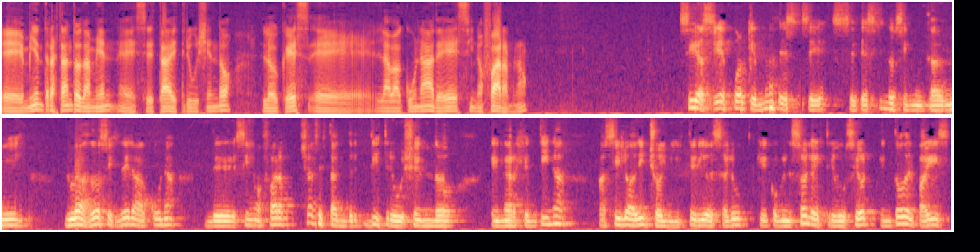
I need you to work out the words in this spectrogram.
eh, mientras tanto también se está distribuyendo lo que es la vacuna de Sinopharm, ¿no? Sí, así es, porque más de 750.000 nuevas dosis de la vacuna de Sinopharm ya se están distribuyendo en Argentina, así lo ha dicho el Ministerio de Salud, que comenzó la distribución en todo el país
